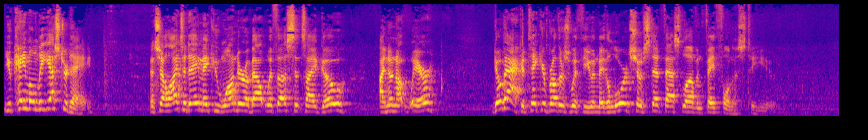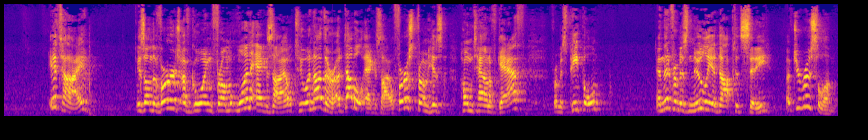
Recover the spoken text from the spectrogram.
You came only yesterday. And shall I today make you wander about with us since I go I know not where? Go back and take your brothers with you, and may the Lord show steadfast love and faithfulness to you. Ittai is on the verge of going from one exile to another, a double exile. First from his hometown of Gath, from his people, and then from his newly adopted city of Jerusalem.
